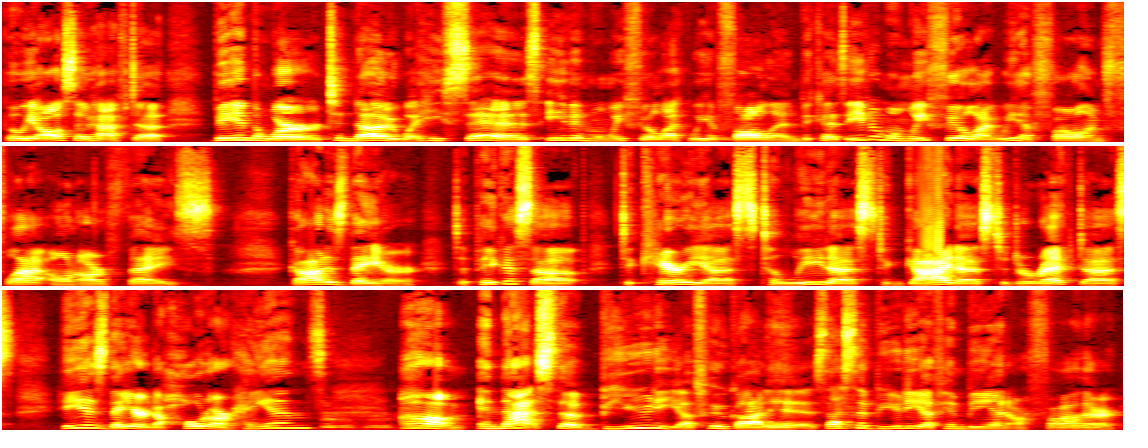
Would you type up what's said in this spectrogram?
But we also have to be in the Word to know what He says, even when we feel like we have Mm-hmm. fallen. Because even when we feel like we have fallen flat on our face, God is there to pick us up, to carry us, to lead us, to guide us, to direct us. He is there to hold our hands. Um, and that's the beauty of who God is. That's the beauty of Him being our Father.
